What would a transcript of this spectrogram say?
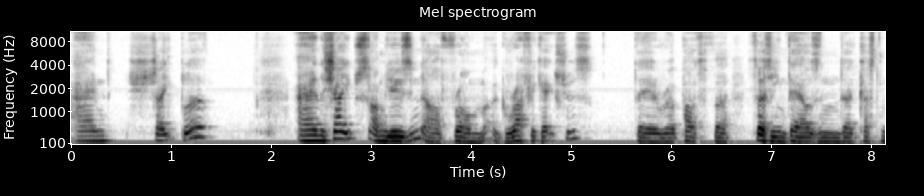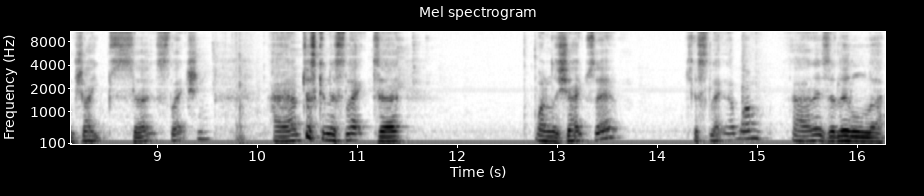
and shape blur and the shapes I'm using are from Graphicxtras. They're uh, part of a 13,000 uh, custom shapes uh, selection. And I'm just going to select uh, one of the shapes there. Just select that one. Uh, there's a little, uh,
